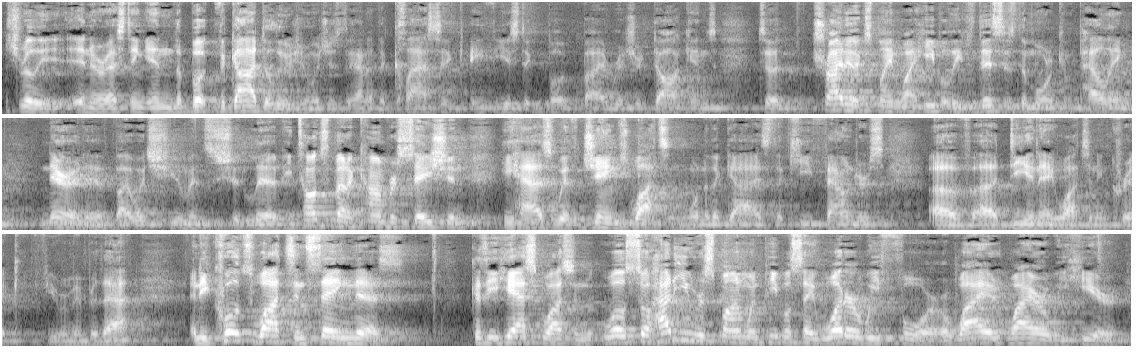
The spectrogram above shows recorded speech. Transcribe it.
It's really interesting in the book The God Delusion, which is kind of the classic atheistic book by Richard Dawkins, to try to explain why he believes this is the more compelling narrative by which humans should live. He talks about a conversation he has with James Watson, one of the guys, the key founders of uh, DNA, Watson and Crick, if you remember that. And he quotes Watson saying this, because he, he asks Watson, Well, so how do you respond when people say, What are we for? or Why, why are we here?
